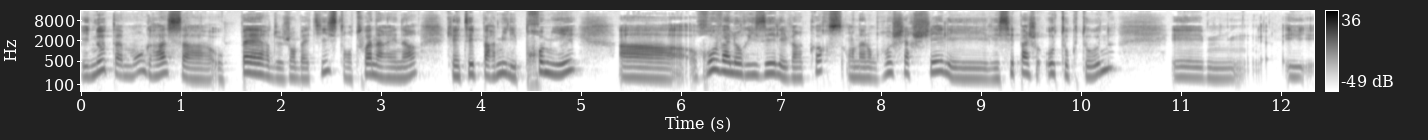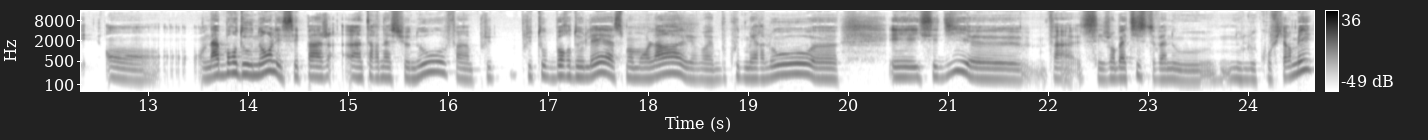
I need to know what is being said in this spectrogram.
Et notamment grâce à- au père de Jean-Baptiste, Antoine Arena, qui a été parmi les premiers à revaloriser les vins corses en allant rechercher les, les cépages autochtones et, et en, en abandonnant les cépages internationaux, enfin plus- plutôt bordelais à ce moment-là. Il y avait beaucoup de merlot. euh, et il s'est dit, euh, enfin, c'est Jean-Baptiste va nous, nous le confirmer,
